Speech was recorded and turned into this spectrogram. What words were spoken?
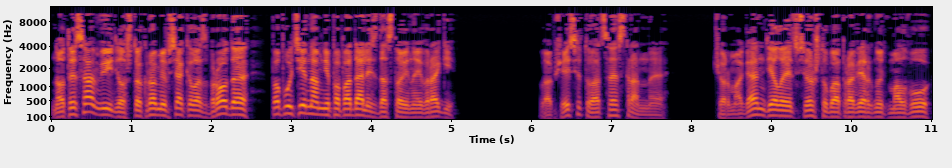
Но ты сам видел, что кроме всякого сброда по пути нам не попадались достойные враги. Вообще ситуация странная. Чормаган делает все, чтобы опровергнуть молву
